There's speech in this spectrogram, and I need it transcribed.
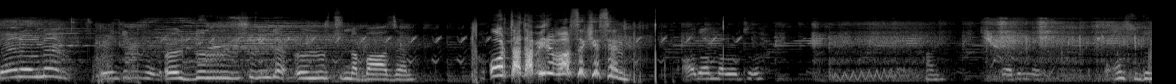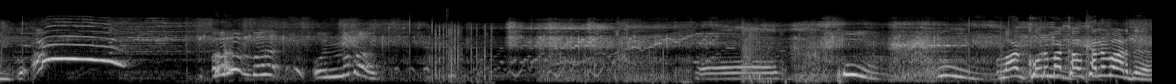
Ben ölmem. Öldürürüm. Öldürürsün de ölürsün de bazen. Ortada biri varsa keserim. Adam var ortada. Hani, Yardım var. aha şurada yukarı. Aa, bana oyununa bak. Ulan koruma kalkanı vardı.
